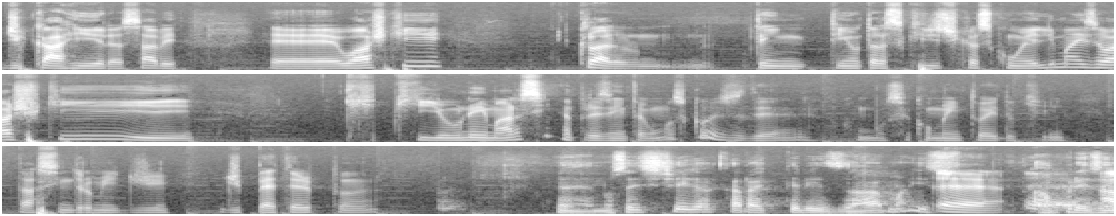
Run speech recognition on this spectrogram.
de carreira, sabe? É, eu acho que, claro, tem, tem outras críticas com ele, mas eu acho que, que, que o Neymar sim apresenta algumas coisas, de- como você comentou aí do que da síndrome de, de Peter Pan. É, não sei se chega a caracterizar, mas É, apresenta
